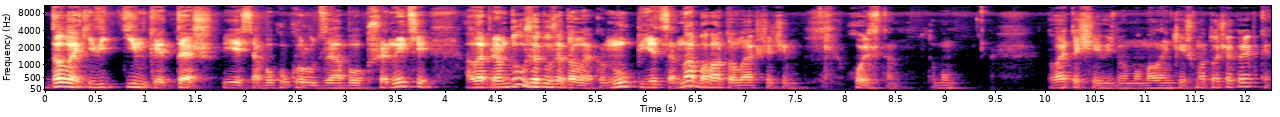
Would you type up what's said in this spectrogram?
далекі відтінки теж є або кукурудзи, або пшениці. Але прям дуже-дуже далеко. Ну, п'ється набагато легше, ніж Хольстен. Тому давайте ще візьмемо маленький шматочок рибки.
